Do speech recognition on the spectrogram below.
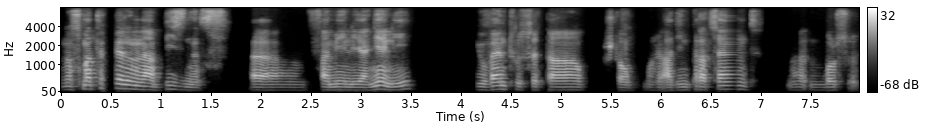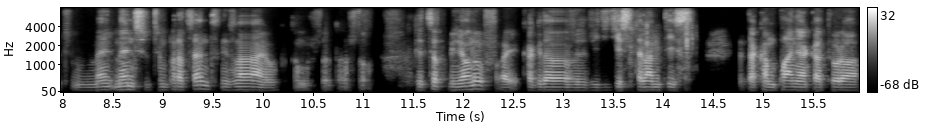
Но смотрели на бизнес фамилии Анели, Ювентус это что, может, один процент, больше, меньше, чем процент, не знаю, потому что это что, 500 миллионов, а когда вы видите Stellantis, это компания, которая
